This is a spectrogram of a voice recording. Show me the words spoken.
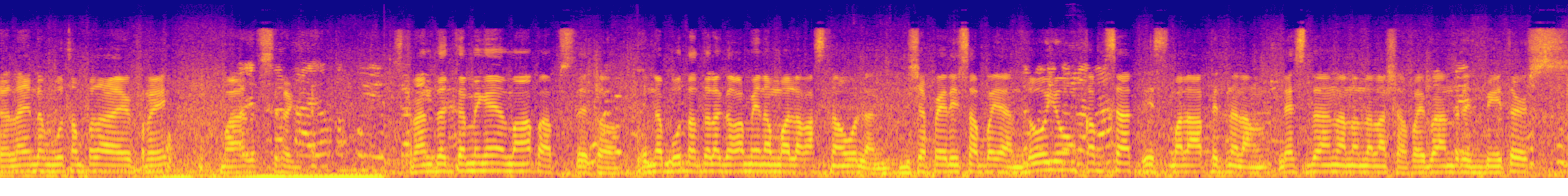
Lalay nabutan pa tayo, pre. Mahal sa Stranded kami ngayon mga paps. Ito, inabutan talaga kami ng malakas na ulan. Hindi siya pwede sabayan. Though yung Kabsat is malapit na lang. Less than ano na lang siya, 500 meters.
